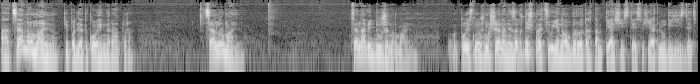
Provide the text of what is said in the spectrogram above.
А це нормально, типу для такого генератора. Це нормально. Це навіть дуже нормально. Тобто, ну ж машина не завжди ж працює на оборотах там 5-6 тисяч, як люди їздять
